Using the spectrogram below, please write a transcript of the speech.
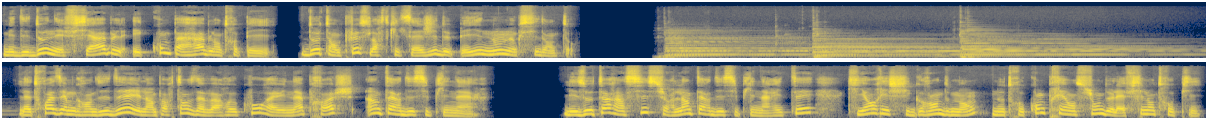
mais des données fiables et comparables entre pays, d'autant plus lorsqu'il s'agit de pays non occidentaux. La troisième grande idée est l'importance d'avoir recours à une approche interdisciplinaire. Les auteurs insistent sur l'interdisciplinarité qui enrichit grandement notre compréhension de la philanthropie,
